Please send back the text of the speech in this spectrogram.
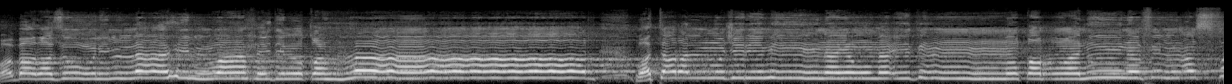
وبرزوا لله الواحد القهار. وترى المجرمين يومئذ مقرنين في الأصفاد.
